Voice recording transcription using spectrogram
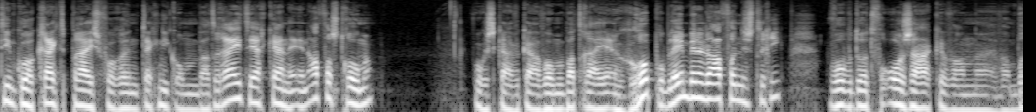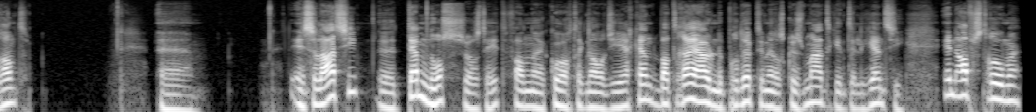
Teamcore krijgt de prijs voor hun techniek om batterijen te herkennen in afvalstromen. Volgens KVK vormen batterijen een groot probleem binnen de afvalindustrie, bijvoorbeeld door het veroorzaken van, uh, van brand. Uh, de installatie, uh, Temnos zoals het heet, van uh, Core Technology herkent batterijhoudende producten middels kunstmatige intelligentie in afstromen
